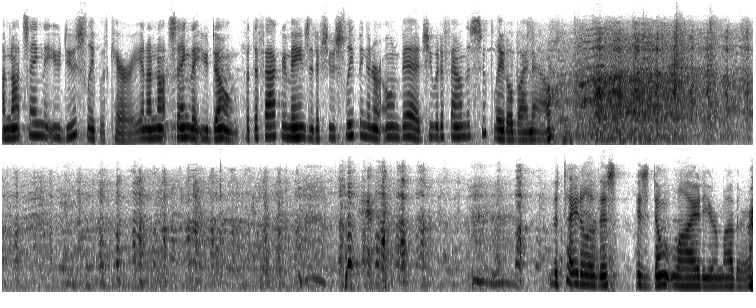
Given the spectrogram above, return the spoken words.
I'm not saying that you do sleep with Carrie, and I'm not saying that you don't, but the fact remains that if she was sleeping in her own bed, she would have found the soup ladle by now. the title of this is Don't Lie to Your Mother.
